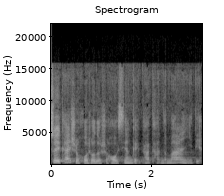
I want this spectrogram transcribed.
最开始合手的时候，先给它弹的慢一点。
